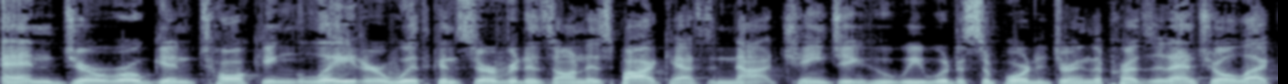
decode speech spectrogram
And Joe Rogan talking later with conservatives on his podcast, not changing who we would have supported during the presidential election,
